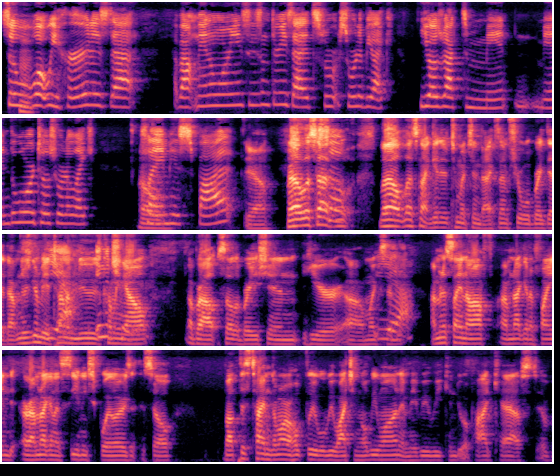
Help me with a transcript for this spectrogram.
so Hmm. what we heard is that about Mandalorian season three is that it's sort sort of be like he goes back to Man- Mandalore to sort of like claim Oh, his spot. yeah. Well, let's not. So- well, let's not get it too much into that because I'm sure we'll break that down. There's gonna be a ton Yeah, of news coming out about celebration here. Um, like I said, Yeah, I'm gonna sign off. I'm not gonna find or I'm not gonna see any spoilers. So about this time tomorrow, hopefully we'll be watching Obi Wan and maybe we can do a podcast of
